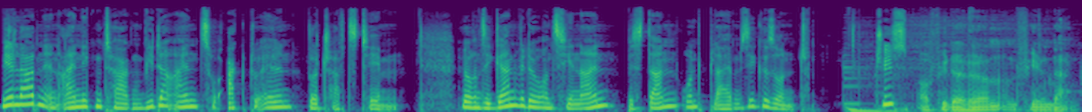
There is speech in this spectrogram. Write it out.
Wir laden in einigen Tagen wieder ein zu aktuellen Wirtschaftsthemen. Hören Sie gern wieder uns hinein. Bis dann und bleiben Sie gesund. Tschüss. Auf Wiederhören und vielen Dank.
